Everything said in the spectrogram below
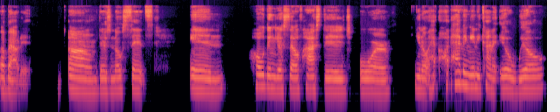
about it. Um, there's no sense in holding yourself hostage or, you know, ha- having any kind of ill will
